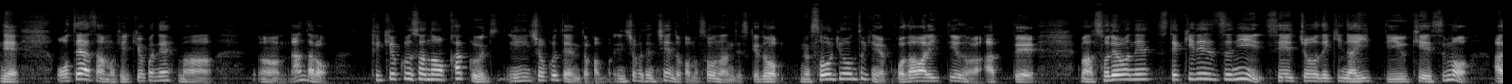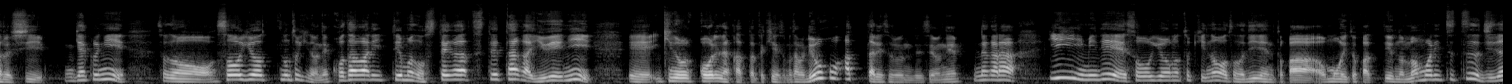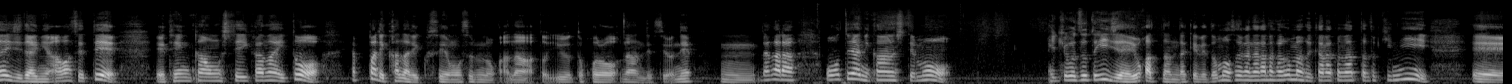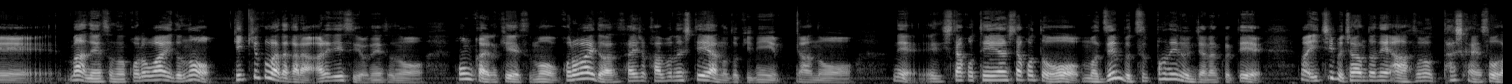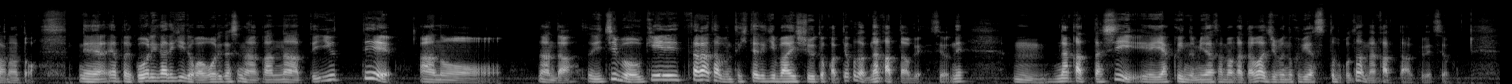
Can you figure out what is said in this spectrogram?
で、大手屋さんも結局ね、まあ、うん、なんだろう。結局その各飲食店とかも飲食店チェーンとかもそうなんですけど創業の時にやっぱこだわりっていうのがあってまあそれをね捨てきれずに成長できないっていうケースもあるし逆にその創業の時のねこだわりっていうものを捨てが捨てたがゆえに、えー、生き残れなかったってケースも多分両方あったりするんですよねだからいい意味で創業の時のその理念とか思いとかっていうのを守りつつ時代時代に合わせて、えー、転換をしていかないとやっぱりかなり苦戦をするのかなというところなんですよね。うん、だから大戸屋に関しても結局ずっといい時代良かったんだけれども、それがなかなかうまくいかなくなった時に、えー、まあね、そのコロワイドの、結局はだからあれですよね、その、今回のケースも、コロワイドは最初株主提案の時に、あの、ね、したこ、提案したことを、まあ、全部突っぱねるんじゃなくて、まあ、一部ちゃんとね、あ、それ確かにそうだなと。ね、やっぱり合理化できるとか合理化しなあかんなって言って、あの、なんだ、一部を受け入れてたら多分敵対的買収とかっていうことはなかったわけですよね。うん、なかったし、役員の皆様方は自分の首がすっ飛ぶことはなかったわけですよ。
